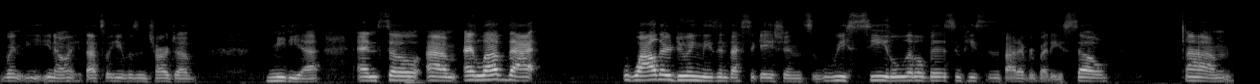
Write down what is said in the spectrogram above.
when he- you know that's what he was in charge of media. And so um I love that while they're doing these investigations, we see little bits and pieces about everybody. So um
